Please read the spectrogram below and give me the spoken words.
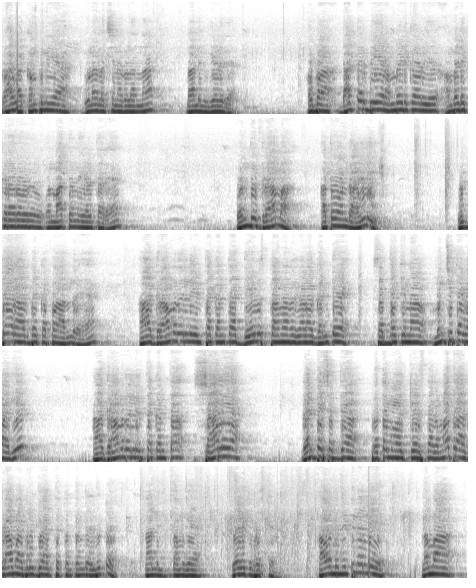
ರಾಘ ಕಂಪನಿಯ ಗುಣಲಕ್ಷಣಗಳನ್ನು ನಾನು ನಿಮಗೆ ಹೇಳಿದೆ. ಒಬ್ಬ ಡಾಕ್ಟರ್ ಬಿ ಆರ್ ಅಂಬೇಡ್ಕರ್ ಅವರು ಅಂಬೇಡ್ಕರ್ ಅವರು ಒಂದು ಮಾತನ್ನು ಹೇಳ್ತಾರೆ. ಒಂದು ಗ್ರಾಮ ಅಥವಾ ಒಂದು ಹಳ್ಳಿ, ಉದ್ಧಾರ ಆಗ್ಬೇಕಪ್ಪ ಅಂದ್ರೆ, ಆ ಗ್ರಾಮದಲ್ಲಿ ಇರ್ತಕ್ಕಂಥ ದೇವಸ್ಥಾನಗಳ ಗಂಟೆ ಶಬ್ದಕ್ಕಿಂತ ಮುಂಚಿತವಾಗಿ ಆ ಗ್ರಾಮದಲ್ಲಿರ್ತಕ್ಕಂಥ ಶಾಲೆಯ ಗಂಟೆ ಶಬ್ದ ಪ್ರಥಮವಾಗಿ ಕೇಳಿಸಿದಾಗ ಮಾತ್ರ ಆ ಗ್ರಾಮ ಅಭಿವೃದ್ಧಿ ಆಗ್ತಕ್ಕಂಥದ್ದು ಹೇಳ್ಬಿಟ್ಟು ನಾನು ತಮಗೆ ಹೇಳಿಕೆ ಬಯಸ್ತೇನೆ. ಆ ಒಂದು ನಿಟ್ಟಿನಲ್ಲಿ ನಮ್ಮ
